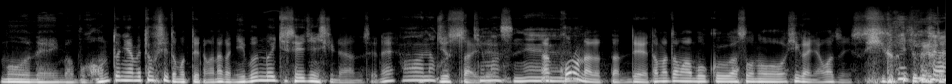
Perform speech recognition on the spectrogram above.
もうね、今僕本当にやめてほしいと思ってるのが、なんか2分の1成人式みたいなんですよね。ああ、なんか10聞歳できますね。あコロナだったんで、たまたま僕はその被害に遭わずに、被害とか言うとね、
